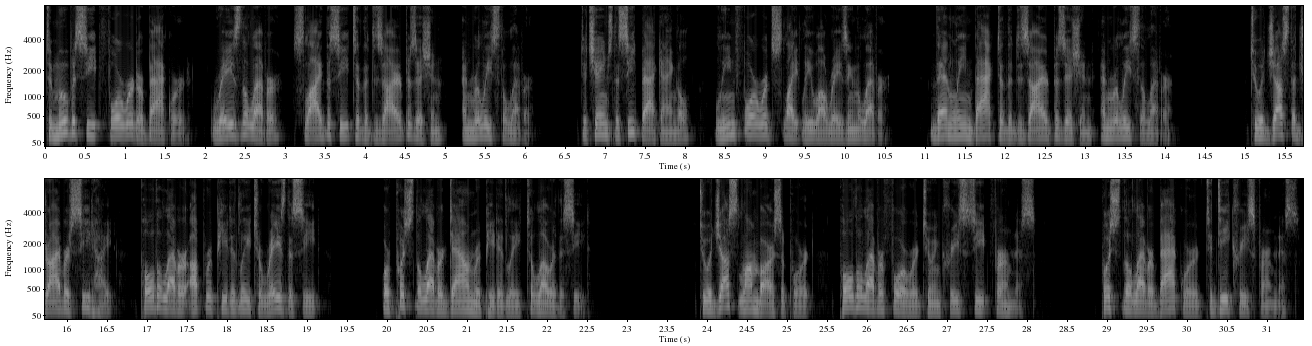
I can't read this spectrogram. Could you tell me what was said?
To move a seat forward or backward, raise the lever, slide the seat to the desired position, and release the lever. To change the seat back angle, lean forward slightly while raising the lever. Then lean back to the desired position and release the lever. To adjust the driver's seat height, pull the lever up repeatedly to raise the seat or push the lever down repeatedly to lower the seat. To adjust lumbar support, pull the lever forward to increase seat firmness. Push the lever backward to decrease firmness.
